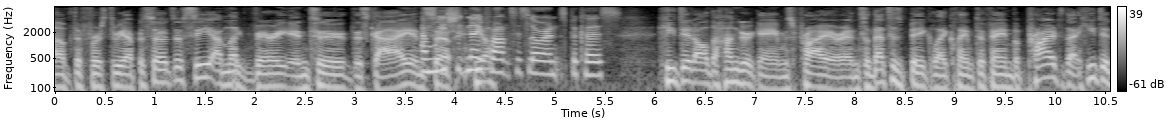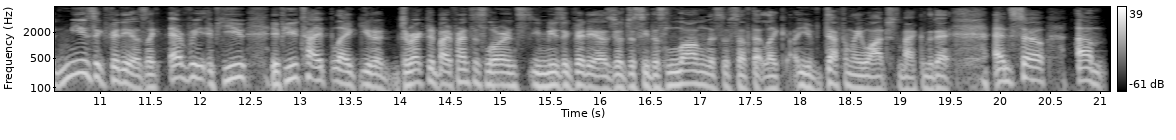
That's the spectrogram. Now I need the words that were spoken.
of the first three episodes of See I'm like very into this guy and, And so we should know he Francis Lawrence because he did all the Hunger Games prior, and so that's his big like claim to fame. But prior to that, he did music videos. Like every if you if you type like you know directed by Francis Lawrence music videos, you'll just see this long list of stuff that like you've definitely watched back in the day. And so um,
